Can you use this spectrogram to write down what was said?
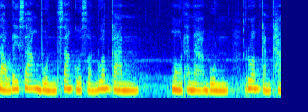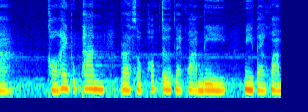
เราได้สร้างบุญสร้างกุศลร่วมกัน โมทนาบุญร่วมกันค่ะ ขอให้ทุกท่านประสบพบเจอแต่ความดี มีแต่ความ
